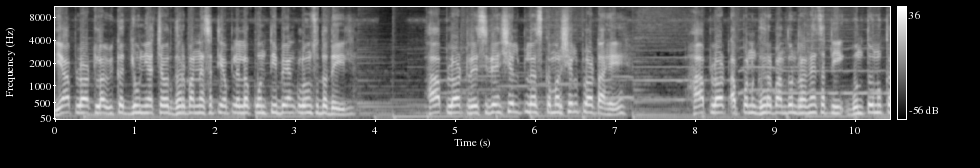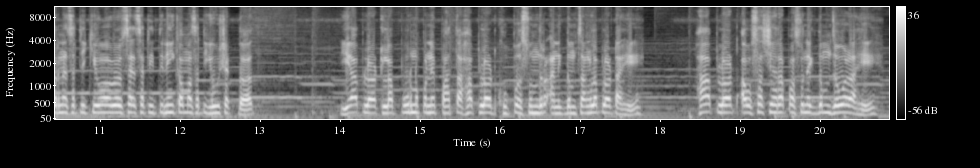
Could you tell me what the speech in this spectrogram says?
या प्लॉटला विकत घेऊन याच्यावर घर बांधण्यासाठी आपल्याला कोणती बँक लोनसुद्धा देईल. हा plot residential plus commercial plot आहे. हा प्लॉट आपण घर बांधून राहण्यासाठी गुंतवणूक करण्यासाठी किंवा व्यवसायासाठी तिन्ही कामासाठी घेऊ शकतात. या प्लॉटला पूर्णपणे पाहता हा प्लॉट खूपच सुंदर आणि एकदम चांगला प्लॉट आहे. हा प्लॉट औसा शहरापासून एकदम जवळ आहे.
